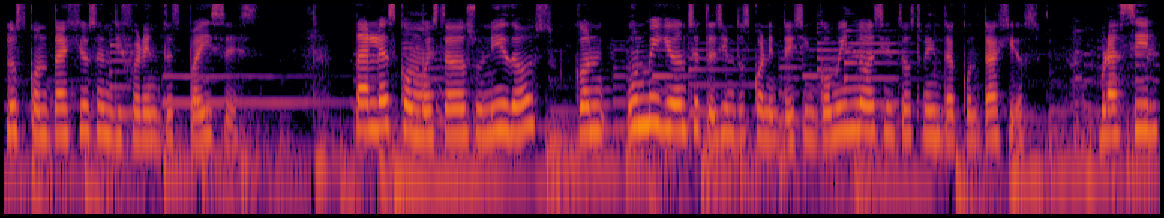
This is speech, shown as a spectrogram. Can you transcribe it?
los contagios en diferentes países, tales como Estados Unidos, con 1.745.930 contagios, Brasil,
